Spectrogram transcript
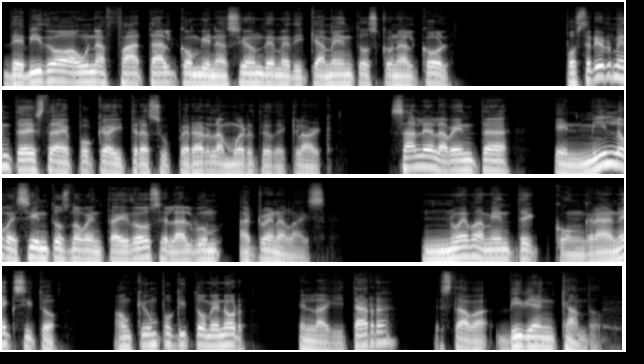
debido a una fatal combinación de medicamentos con alcohol. Posteriormente a esta época y tras superar la muerte de Clark, sale a la venta en 1992 el álbum Adrenalize, nuevamente con gran éxito, aunque un poquito menor. En la guitarra estaba Vivian Campbell.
